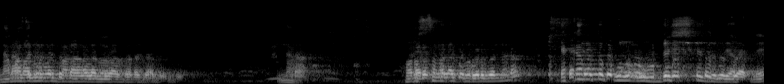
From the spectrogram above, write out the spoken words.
নামাজের মধ্যে বাংলা দোয়া করা যাবে না? ফরজ সালাতে করবেন না? একান্ত কোন উদ্দেশ্যে যদি আপনি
